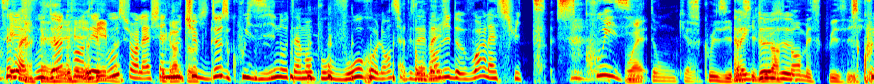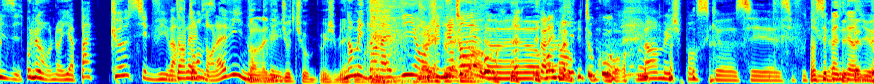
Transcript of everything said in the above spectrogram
C'est Et vrai. je vous donne Et rendez-vous sur la chaîne. YouTube de Squeezie, notamment pour vous, Roland, si vous avez envie de voir la suite. Squeezie, Ouais. donc. Squeezie, pas Avec Sylvie deux Vartan, œufs. mais Squeezie. Squeezie. Oh non, non, il n'y a pas que Sylvie Dans la Vartan vie. dans la vie. Dans non la plus. vie de YouTube, oui, j'ai bien Non, mais dans la vie en Dans la général. euh, Dans la Roland. vie tout court. Non, mais je pense que c'est foutu. C'est peine perdue.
